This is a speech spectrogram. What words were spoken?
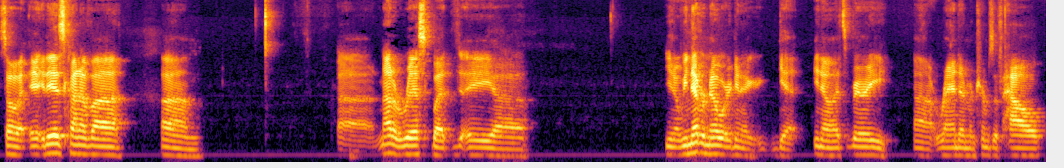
So it, it is kind of a um, uh, not a risk, but a uh, you know we never know what we're gonna get. You know, it's very uh, random in terms of how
